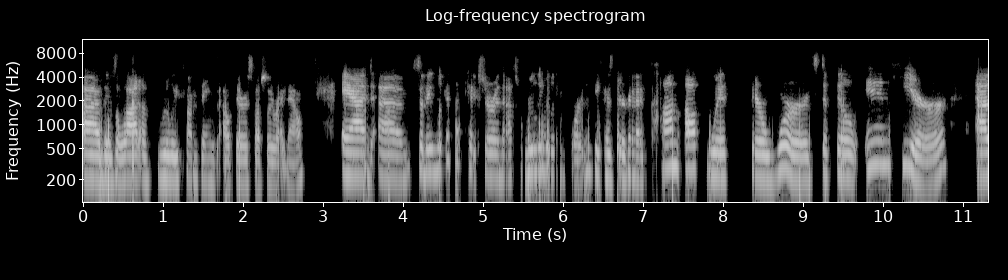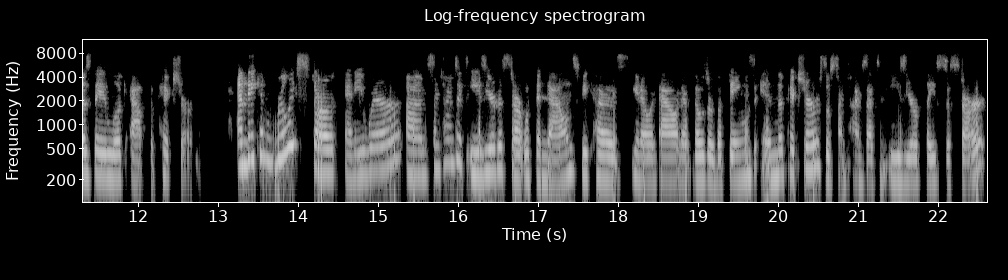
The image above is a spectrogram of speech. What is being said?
Uh, there's a lot of really fun things out there, especially right now. And um, so they look at the picture and that's really, really important because they're gonna come up with their words to fill in here as they look at the picture. And they can really start anywhere. Um, sometimes it's easier to start with the nouns because, you know, a noun, those are the things in the picture. So sometimes that's an easier place to start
